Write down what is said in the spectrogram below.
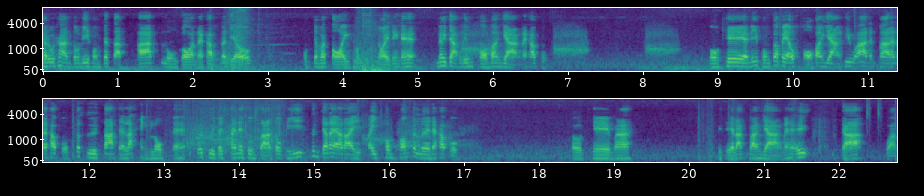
ครับทุกท่านตรงนี้ผมจะตัดพาร์ทลงก่อนนะครับ แล้วเดี๋ยว ผมจะมาต่ออีกหน่อยหนึงนะฮะเนื่องจากลืมของบางอย่างนะครับผม โอเค อันนี้ผมก็ไปเอาของบางอย่างที่ว่านั้นมาแล้วนะครับ ผมก็คือตาแต่ลักแห่งลมนะฮะก็คือจะใช้ในสุสานตรงนี้ ซึ่งจะได้อะไรไปชมพร้อมกันเลยนะครับผม โอเคมามีสัญลักบางอย่างนะฮะเอ้ยกาหวัง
